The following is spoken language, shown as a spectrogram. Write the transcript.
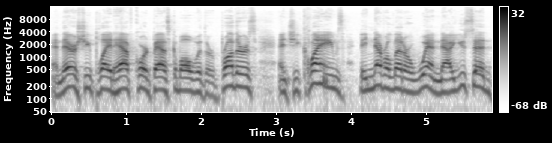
and there she played half court basketball with her brothers, and she claims they never let her win. Now, you said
